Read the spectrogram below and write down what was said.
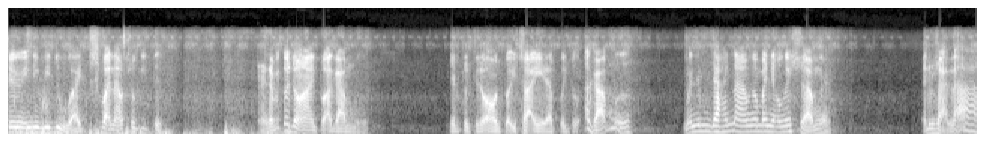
Tu individu lah. Itu sebab nafsu kita. Ha, tapi kau doa untuk agama. Macam tu doa untuk Israel apa tu. Agama. Mana menjahanam dengan banyak orang Islam kan. Ada masalah.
